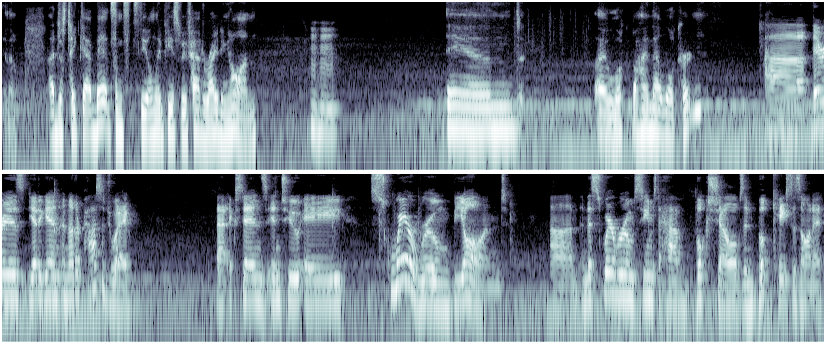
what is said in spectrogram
you know, I just take that bit since it's the only piece we've had writing on, Mm-hmm. And I look behind that little curtain. Uh, there is yet again another passageway that extends into a square room beyond. Um, and this square room seems to have bookshelves and bookcases on it,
